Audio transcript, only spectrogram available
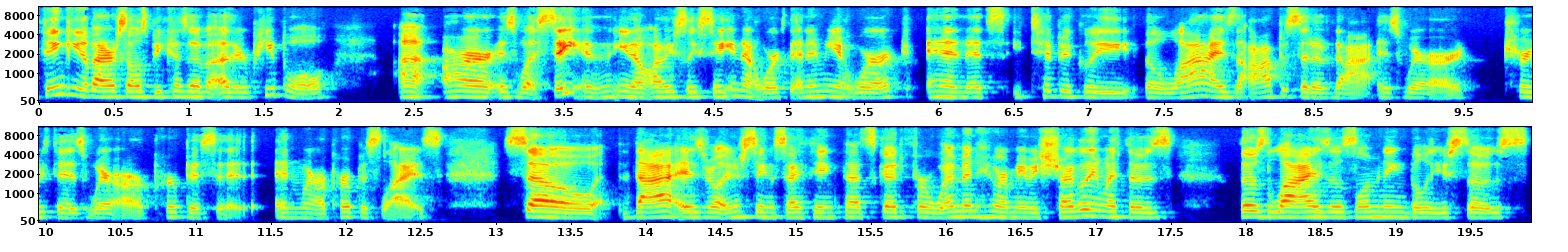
thinking about ourselves because of other people uh, are is what Satan, you know, obviously Satan at work, the enemy at work, and it's typically the lies. The opposite of that is where our truth is, where our purpose is, and where our purpose lies. So that is really interesting. So I think that's good for women who are maybe struggling with those those lies, those limiting beliefs, those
